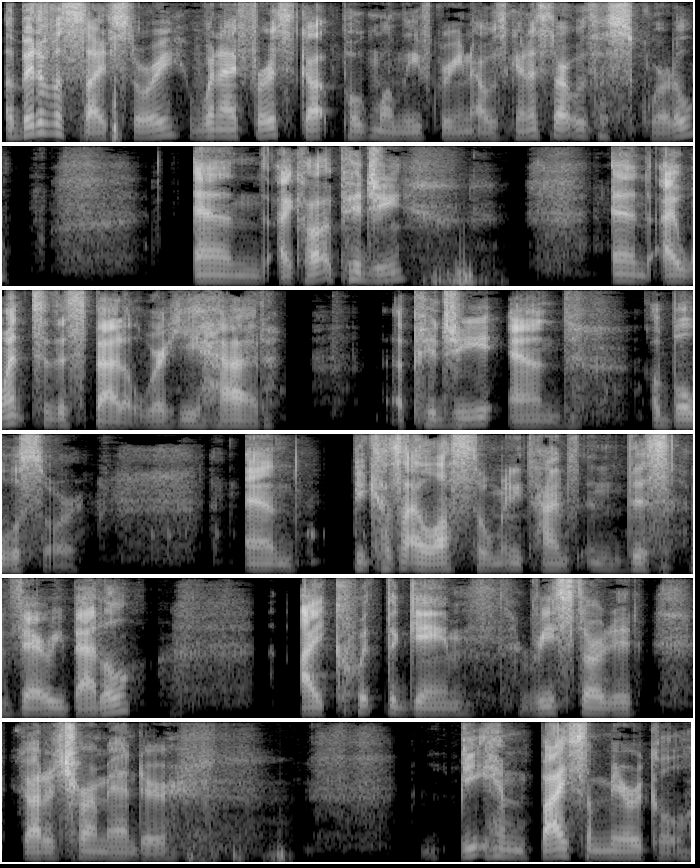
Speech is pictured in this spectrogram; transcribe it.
A bit of a side story. When I first got Pokemon Leaf Green, I was going to start with a Squirtle. And I caught a Pidgey. And I went to this battle where he had a Pidgey and a Bulbasaur. And because I lost so many times in this very battle, I quit the game, restarted, got a Charmander, beat him by some miracle,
